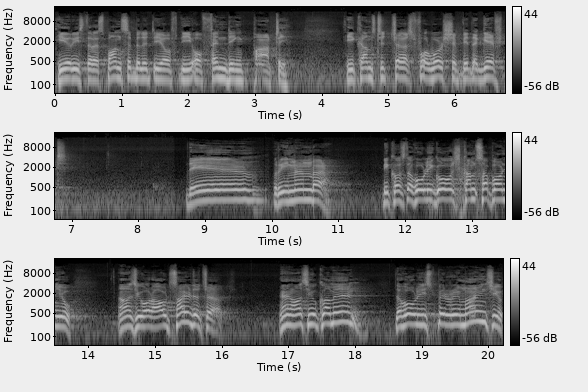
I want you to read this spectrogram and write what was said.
Here is the responsibility of the offending party. He comes to church for worship with a gift. There, remember, because the Holy Ghost comes upon you as you are outside the church. And as you come in, the Holy Spirit reminds you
